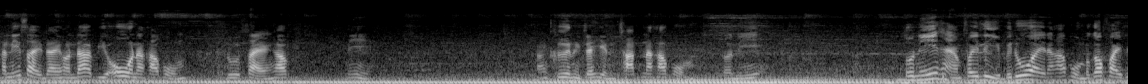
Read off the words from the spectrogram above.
คันนี้ใส่ใน Honda Vio นะครับผม ดูแสงครับ นี่กลางคืนถึงจะเห็นชัดนะครับผม ตัวนี้ ตัวนี้แถมไฟหลีไปด้วยนะครับผม แล้วก็ไฟเพ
